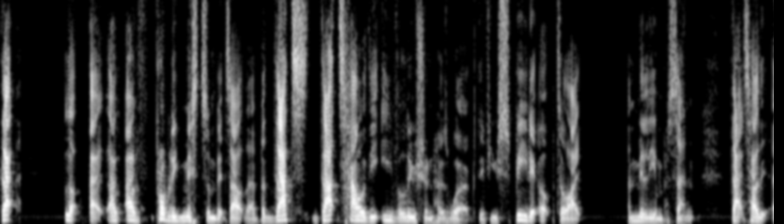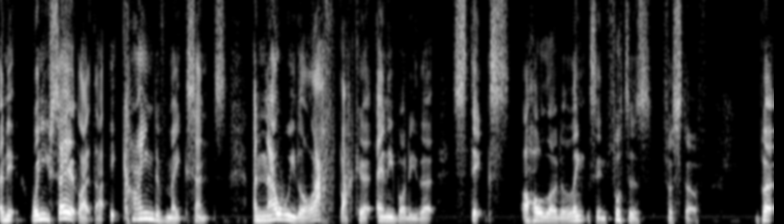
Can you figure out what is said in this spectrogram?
that. Look, I, I've, I've probably missed some bits out there, but that's that's how the evolution has worked. If you speed it up to like a million percent, that's how the, and it when you say it like that it kind of makes sense and now we laugh back at anybody that sticks a whole load of links in footers for stuff but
